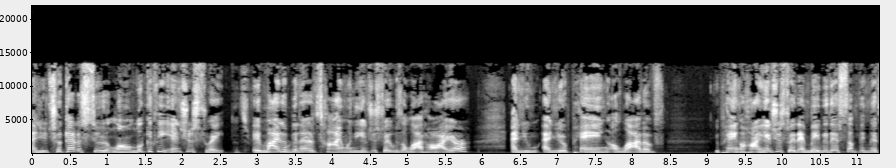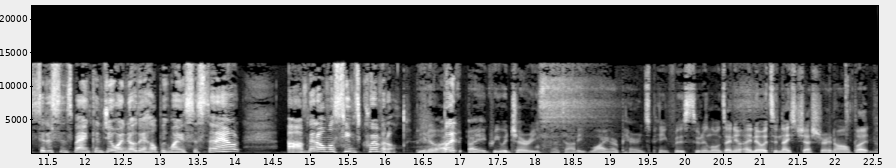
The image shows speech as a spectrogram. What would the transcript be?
and you took out a student loan, look at the interest rate. That's really it might have been at a time when the interest rate was a lot higher, and you and you're paying a lot of. You're paying a high interest rate, and maybe there's something that Citizens Bank can do. I know they're helping my assistant out. Um, that almost seems criminal. But you know, I, But- ag- I agree with Jerry uh, Dottie. Why are parents paying for the student loans? I know I know it's a nice gesture and all, but No,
